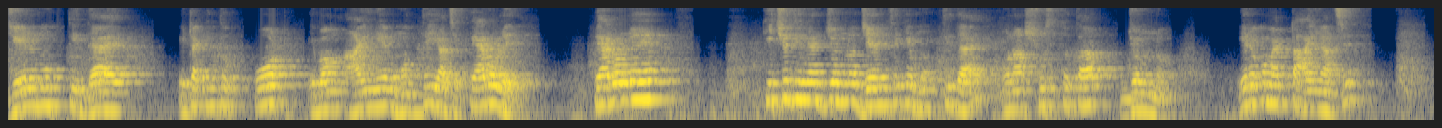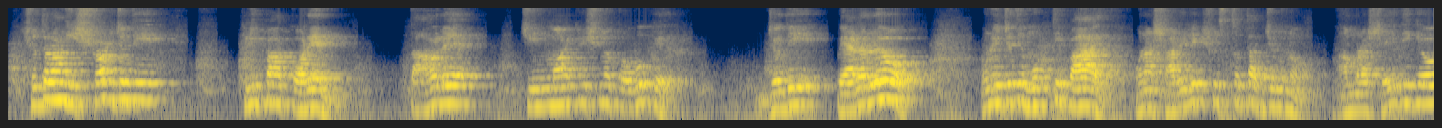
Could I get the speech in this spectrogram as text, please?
জেল মুক্তি দেয়, এটা কিন্তু কোর্ট এবং আইনের মধ্যেই আছে, প্যারোলে। প্যারোলে কিছুদিনের জন্য জেল থেকে মুক্তি দেয় ওনার সুস্থতার জন্য। এরকম একটা আইন আছে। সুতরাং ঈশ্বর যদি কৃপা করেন, তাহলে চিন্ময় কৃষ্ণ প্রভুকে যদি প্যারালেও উনি যদি মুক্তি পায়, ওনার শারীরিক সুস্থতার জন্য আমরা সেই দিকেও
